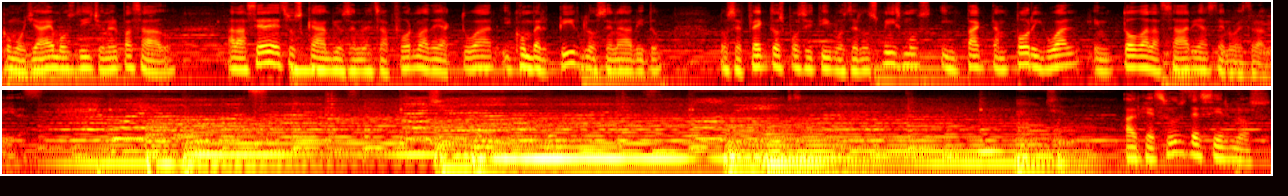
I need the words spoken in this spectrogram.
como ya hemos dicho en el pasado, al hacer esos cambios en nuestra forma de actuar y convertirlos en hábito, los efectos positivos de los mismos impactan por igual en todas las áreas de nuestra vida. Al Jesús decirnos,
